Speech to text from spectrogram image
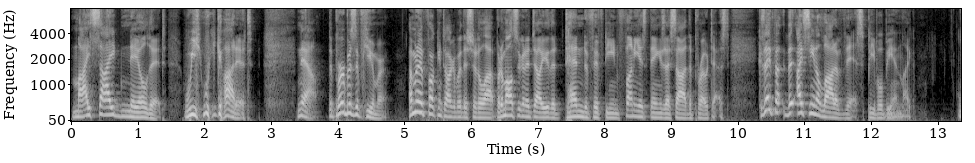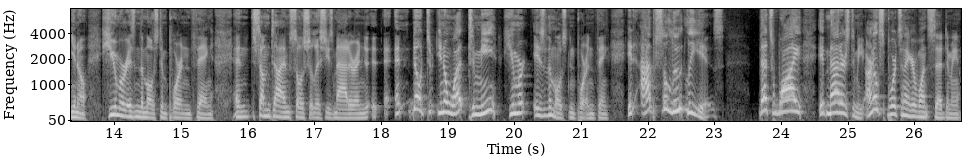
my side nailed it, we we got it. Now, the purpose of humor. I'm to fucking talk about this shit a lot, but I'm also to tell you the 10 to 15 funniest things I saw at the protest. Because I thought I've seen a lot of this, people being like, you know, humor isn't the most important thing, and sometimes social issues matter. And and no, to, you know what? To me, humor is the most important thing. It absolutely is. That's why it matters to me. Arnold Schwarzenegger once said to me,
